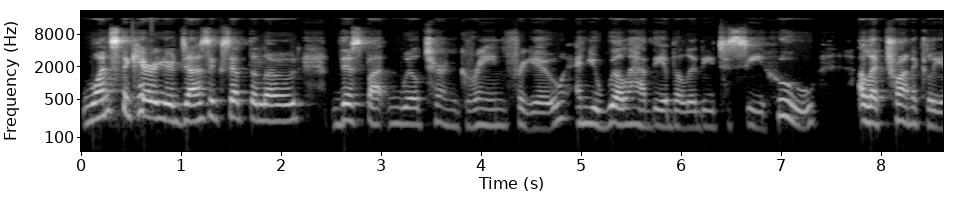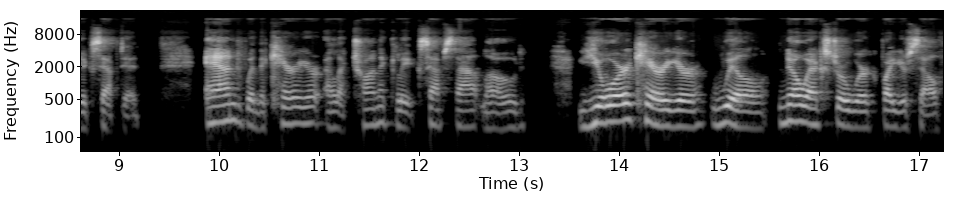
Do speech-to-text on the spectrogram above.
Once the carrier does accept the load, this button will turn green for you and you will have the ability to see who electronically accepted. And when the carrier electronically accepts that load, your carrier will, no extra work by yourself,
